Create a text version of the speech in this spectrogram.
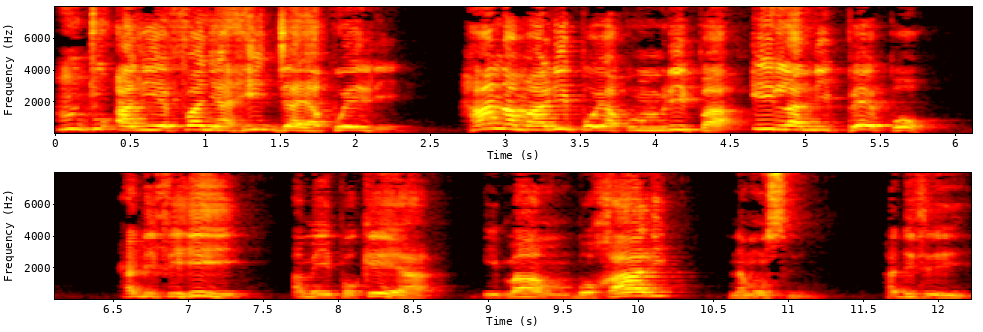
Mtu aliyefanya hija ya kweli hana malipo ya kumlipa ila ni pepo. Hadithi hii ameipokea imam bukhari na muslim. Hadithi hii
